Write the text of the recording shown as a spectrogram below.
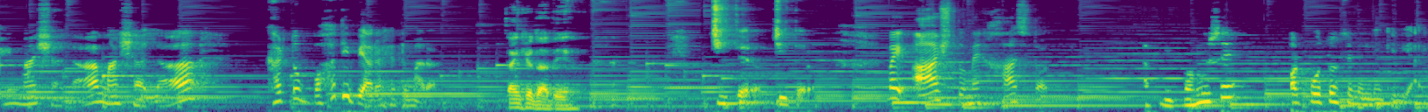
अरे माशाल्लाह माशाल्लाह। घर तो बहुत ही प्यारा है तुम्हारा। थैंक यू दादी। जीते रहो जीते रहो। भाई आज तो मैं खास तौर पर अपनी बहू से और पोतों से मिलने के लिए आई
